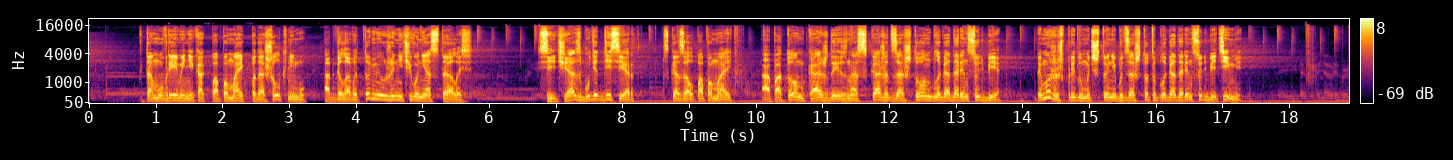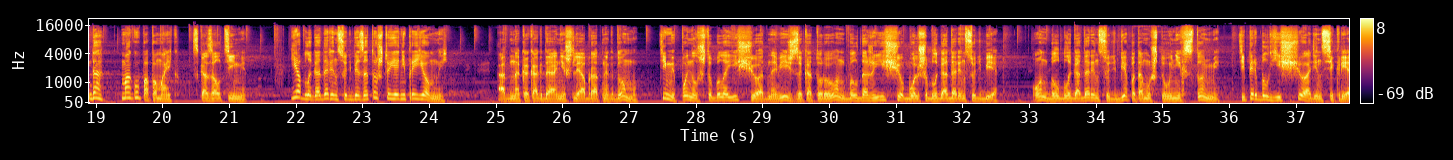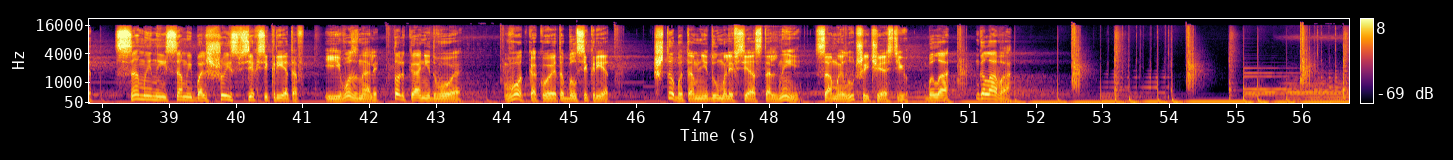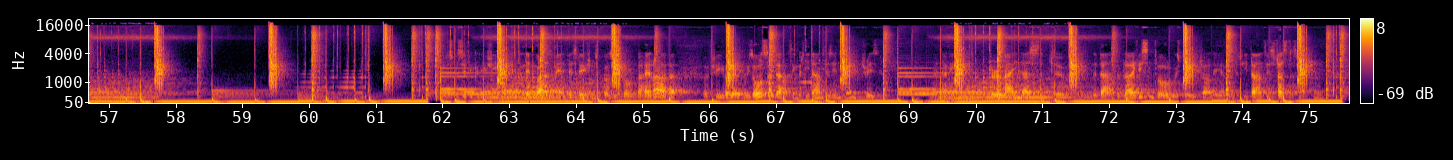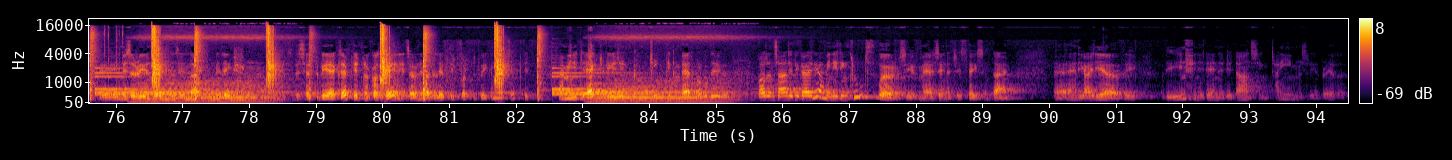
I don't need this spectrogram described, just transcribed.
К тому времени, как папа Майк подошел к нему, от головы Томми уже ничего не осталось. «Сейчас будет десерт», — сказал папа Майк. «А потом каждый из нас скажет, за что он благодарен судьбе, ты можешь придумать что-нибудь, за что ты благодарен судьбе, Тимми?» «Да, могу, папа Майк», — сказал Тимми. «Я благодарен судьбе за то, что я неприемный». Однако, когда они шли обратно к дому, Тимми понял, что была еще одна вещь, за которую он был даже еще больше благодарен судьбе. Он был благодарен судьбе, потому что у них с Томми теперь был еще один секрет. Самый наисамый большой из всех секретов. И его знали только они двое – вот какой это был секрет. Что бы там ни думали все остальные, самой лучшей частью была голова – accepted. And of course, again, it's only by the lifted foot that we can accept it. I mean, it actually is completely compatible with the modern scientific idea. I mean, it includes the world, see, of mass energy, space and time, uh, and the idea of the, the infinite energy dancing timelessly and forever.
